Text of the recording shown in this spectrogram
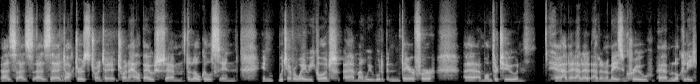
as as as uh, doctors trying to trying to help out um, the locals in in whichever way we could, um, and we would have been there for uh, a month or two, and yeah, had a, had a, had an amazing crew. Um, luckily,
